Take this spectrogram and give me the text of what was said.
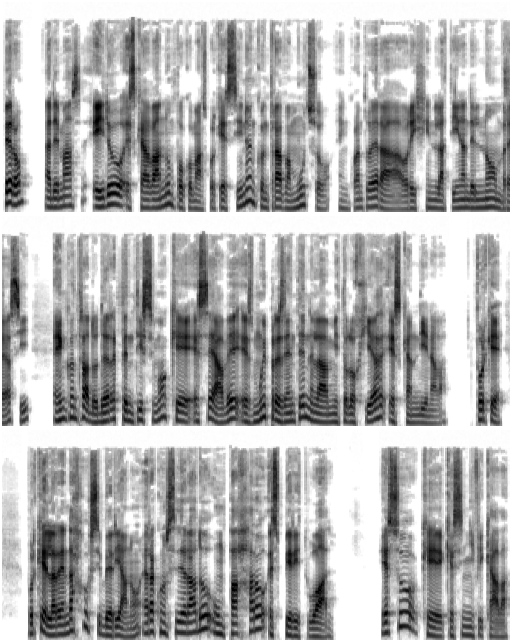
Pero además he ido excavando un poco más, porque si no encontraba mucho en cuanto era origen latina del nombre así, he encontrado de repentísimo que ese ave es muy presente en la mitología escandinava. ¿Por qué? Porque el arrendajo siberiano era considerado un pájaro espiritual. ¿Eso qué, qué significaba?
